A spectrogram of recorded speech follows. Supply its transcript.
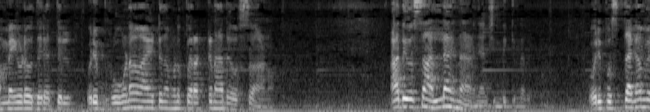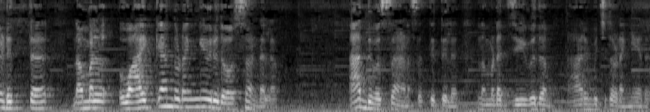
അമ്മയുടെ ഉദരത്തിൽ ഒരു ഭ്രൂണമായിട്ട് നമ്മൾ പിറക്കണ ആ ദിവസമാണോ? ആ ദിവസം അല്ല എന്നാണ് ഞാൻ ചിന്തിക്കുന്നത്. ഒരു പുസ്തകം എടുത്ത് നമ്മൾ വായിക്കാൻ തുടങ്ങിയ ഒരു ദിവസം ഉണ്ടല്ലോ. ആ ദിവസമാണ് സത്യത്തിൽ നമ്മുടെ ജീവിതം ആരംഭിച്ചു തുടങ്ങിയത്.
